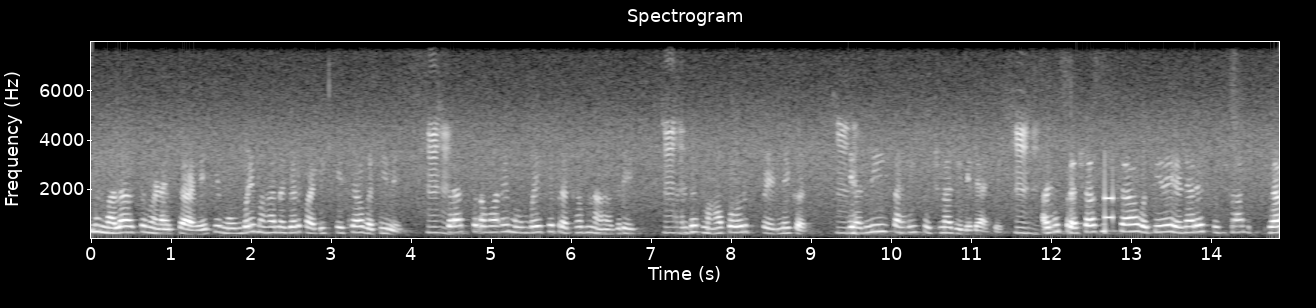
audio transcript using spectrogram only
नाही, मला असं म्हणायचं आहे की मुंबई महानगरपालिकेच्या वतीने त्याचप्रमाणे मुंबईचे प्रथम नागरिक म्हणजेच महापौर पेडणेकर. यांनी काही सूचना दिलेल्या आहेत. आणि प्रशासनाच्या वतीने येणाऱ्या सूचना या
